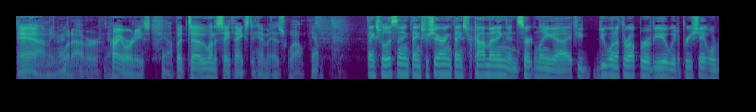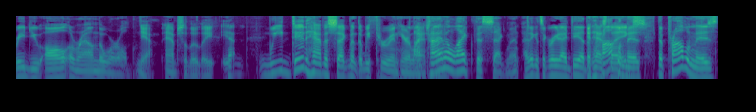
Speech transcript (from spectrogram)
Yeah, I mean, whatever priorities. Yeah. But uh, we want to say thanks to him as well. Yep. Thanks for listening. Thanks for sharing. Thanks for commenting. And certainly, uh, if you do want to throw up a review, we'd appreciate. We'll read you all around the world. Yeah, absolutely. It- we did have a segment that we threw in here last. I kind of like this segment. I think it's a great idea. The It problem legs. is the problem is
